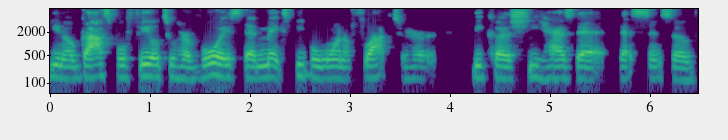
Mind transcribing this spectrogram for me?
you know, gospel feel to her voice that makes people want to flock to her because she has that that sense of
